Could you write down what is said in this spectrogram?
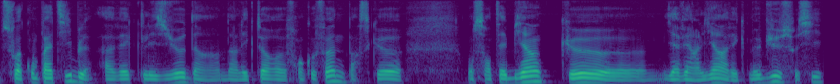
soit compatible avec les yeux d'un lecteur euh, francophone, parce que on sentait bien que euh, y avait un lien avec Möbius aussi.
